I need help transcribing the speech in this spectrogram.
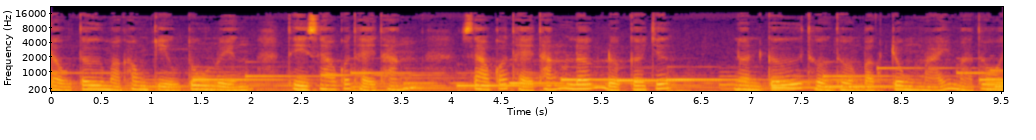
đầu tư mà không chịu tu luyện thì sao có thể thắng? Sao có thể thắng lớn được cơ chứ? Nên cứ thường thường bật trung mãi mà thôi.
